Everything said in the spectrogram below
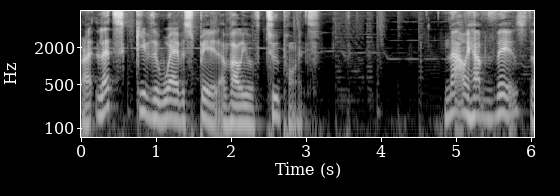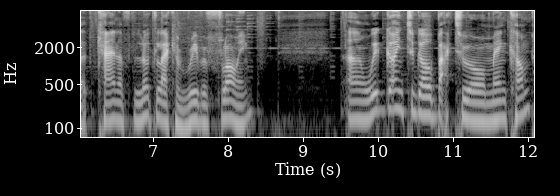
Alright, let's give the wave speed a value of 2 points. Now we have this that kind of look like a river flowing. And we're going to go back to our main comp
